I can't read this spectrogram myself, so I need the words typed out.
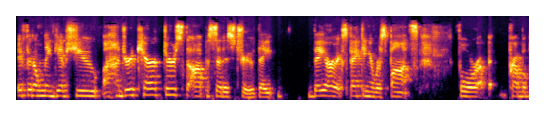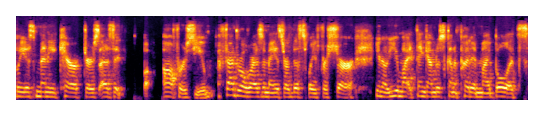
If it only gives you 100 characters, the opposite is true. They they are expecting a response for probably as many characters as it offers you. Federal resumes are this way for sure. You know, you might think I'm just going to put in my bullets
